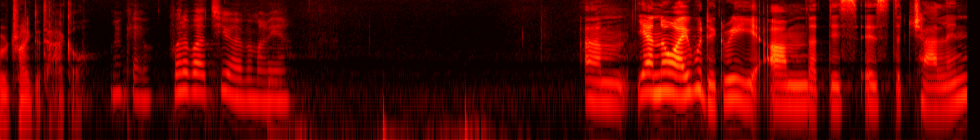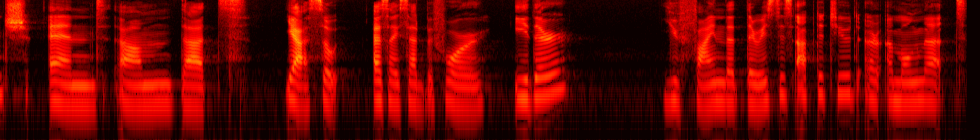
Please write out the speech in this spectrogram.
we're trying to tackle. Okay. What about you, Eva Maria? Um, yeah, no, I would agree um, that this is the challenge, and um, that, yeah, so as I said before, either you find that there is this aptitude among that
